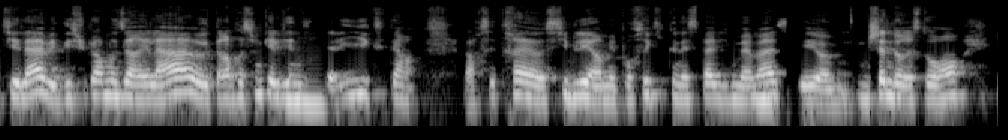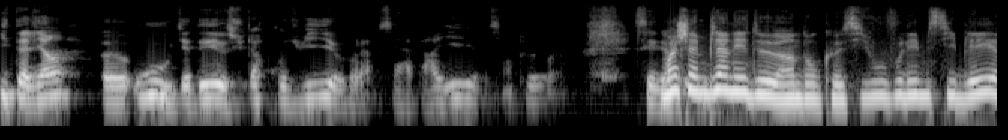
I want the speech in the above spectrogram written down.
qui est là avec des super mozzarella, tu t'as l'impression qu'elle vient mm. d'Italie, etc. Alors c'est très ciblé, hein, mais pour ceux qui connaissent pas Big Mama, mm. c'est une chaîne de restaurants italien où il y a des super produits. voilà, c'est à Paris, c'est un peu. Voilà. Moi, j'aime bien les deux, hein, donc si vous voulez me cibler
